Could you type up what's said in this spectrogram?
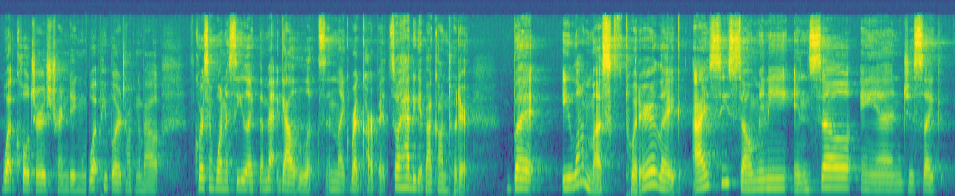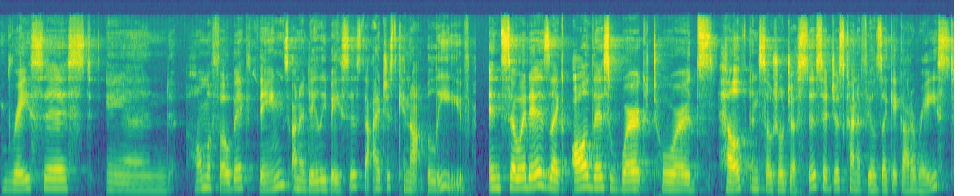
what culture is trending, what people are talking about. Of course, I want to see like the Met Gala looks and like red carpet. So I had to get back on Twitter. But Elon Musk's Twitter, like I see so many incel and just like racist and homophobic things on a daily basis that I just cannot believe. And so it is like all this work towards health and social justice, it just kind of feels like it got erased.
